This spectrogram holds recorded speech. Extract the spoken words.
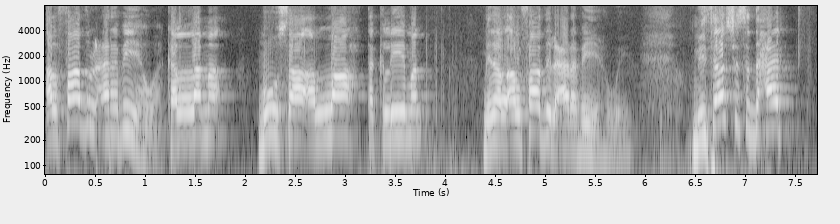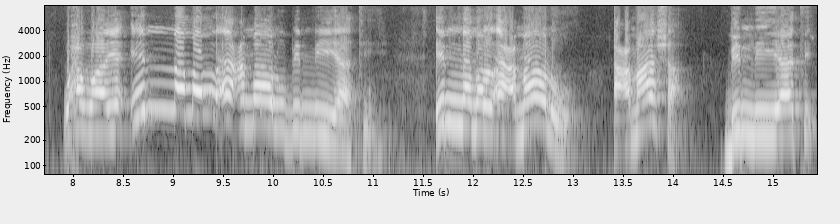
alfaad alcarabiya waay kalama muusa allah takliiman. Min alalfaad alcarabiya wey mithaasha saddexaad waxa waaye inama alacmaalu binniyaati. Inama alacmaalu acmaasha binniyaati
